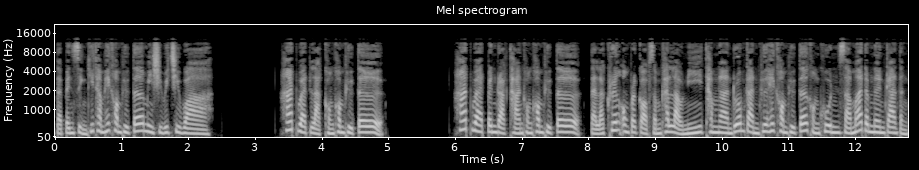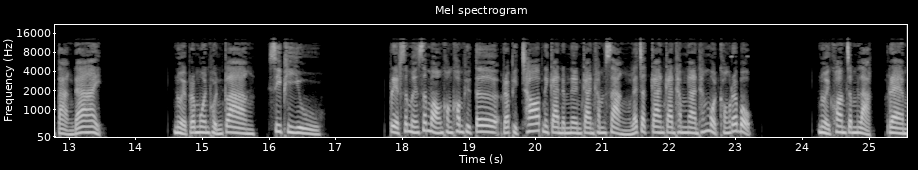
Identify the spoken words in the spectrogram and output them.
แต่เป็นสิ่งที่ทำให้คอมพิวเตอร์มีชีวิตชีวาฮาร์ดแวร์หลักของคอมพิวเตอร์ ฮาร์ดแวร์เป็นหลักฐานของคอมพิวเตอร์ แต่ละเครื่ององค์ประกอบสำคัญเหล่านี้ทำงานร่วมกันเพื่อให้คอมพิวเตอร์ของคุณสามารถดำเนินการต่างๆ ได้ หน่วยประมวลผลกลาง CPU เปรียบเสมือนสมองของคอมพิวเตอร์ รับผิดชอบในการดำเนินการคำสั่ง และจัดการการทำงานทั้งหมดของระบบ หน่วยความจำหลัก RAM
